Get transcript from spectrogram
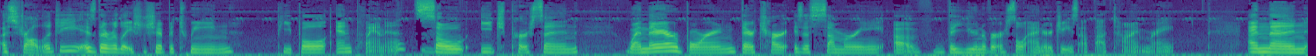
astrology, is the relationship between people and planets. Mm-hmm. So each person, when they are born, their chart is a summary of the universal energies at that time, right? And then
